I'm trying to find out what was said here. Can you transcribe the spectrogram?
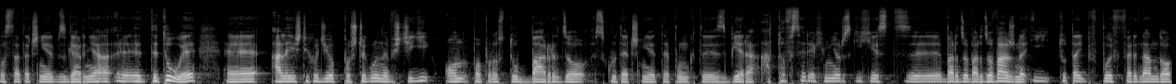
ostatecznie zgarnia e, tytuły, e, ale jeśli chodzi o poszczególne wyścigi, on po prostu bardzo skutecznie te punkty zbiera, a to w seriach juniorskich jest e, bardzo, bardzo ważne i tutaj wpływ Fernando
